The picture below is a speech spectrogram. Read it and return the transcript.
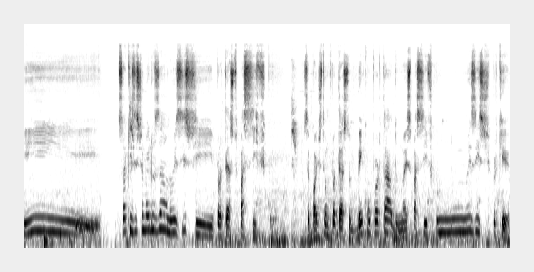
E só que existe uma ilusão, não existe protesto pacífico. Você pode ter um protesto bem comportado, mas pacífico não, existe. Por quê?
